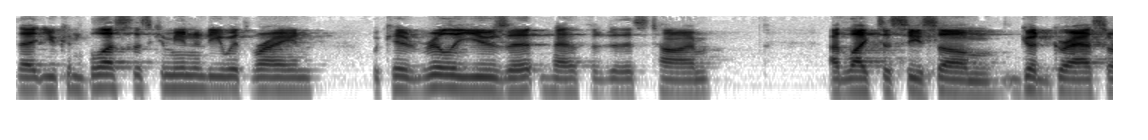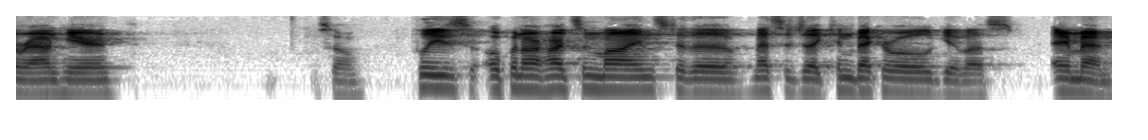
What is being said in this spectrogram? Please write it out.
that you can bless this community with rain we could really use it after this time. I'd like to see some good grass around here. So please open our hearts and minds to the message that Ken Becker will give us. Amen.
